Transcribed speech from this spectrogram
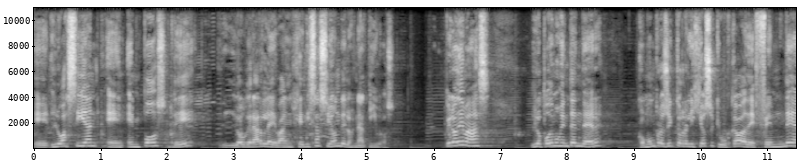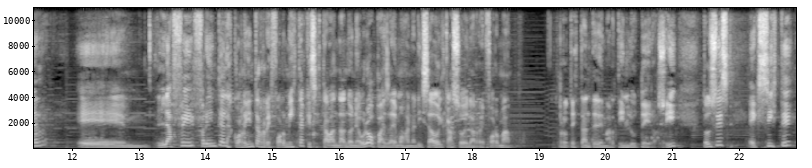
eh, lo hacían en pos de lograr la evangelización de los nativos. Pero además, lo podemos entender como un proyecto religioso que buscaba defender eh, la fe frente a las corrientes reformistas que se estaban dando en Europa. Ya hemos analizado el caso de la reforma protestante de Martín Lutero, ¿sí? Entonces existe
